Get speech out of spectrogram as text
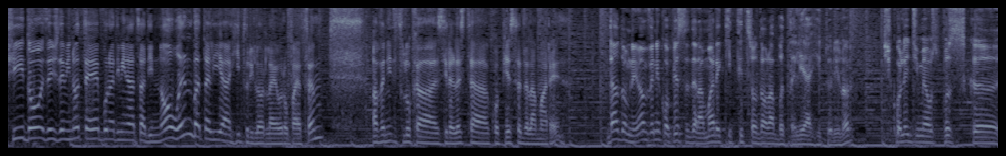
Și 20 de minute, bună dimineața din nou în bătălia hiturilor la Europa FM. A venit Luca zilele astea cu o piesă de la mare. Da, domnule, eu am venit cu o piesă de la mare, chitit să o dau la bătălia hiturilor și colegii mi-au spus că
